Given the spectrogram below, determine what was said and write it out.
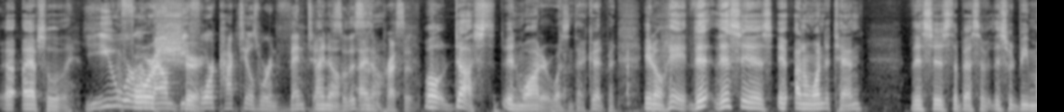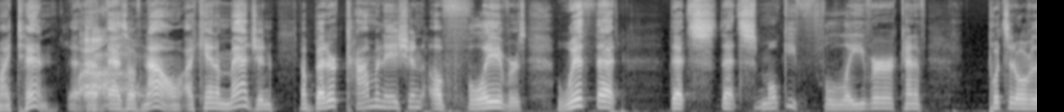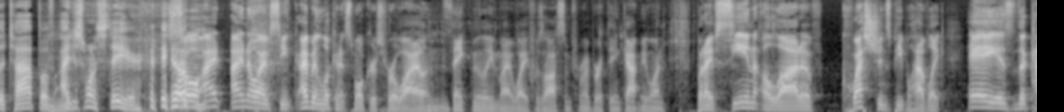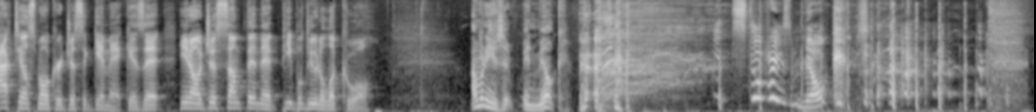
Uh, absolutely. You were For around sure. before cocktails were invented. I know. So this I is know. impressive. Well, dust in water wasn't that good, but you know, hey, thi- this is on a one to ten. This is the best of. This would be my ten a- as of now. I can't imagine a better combination of flavors with that that that smoky flavor, kind of puts it over the top of Mm-hmm. I just want to stay here. you know? So I I know I've seen I've been looking at smokers for a while, and Mm-hmm. thankfully my wife was awesome for my birthday and got me one. But I've seen a lot of questions people have, like, "Hey, is the cocktail smoker just a gimmick? Is it you know just something that people do to look cool?" I'm going to use it in milk. Still drinks milk.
